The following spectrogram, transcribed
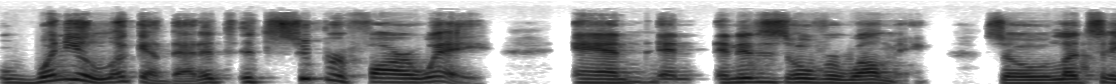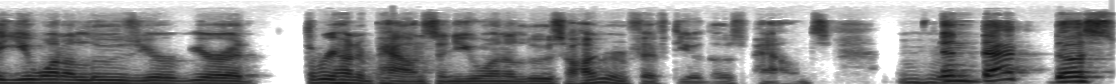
When you look at that, it's it's super far away, and mm-hmm. and and it is overwhelming. So let's say you want to lose your you're a 300 pounds and you want to lose 150 of those pounds, mm-hmm. then that does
